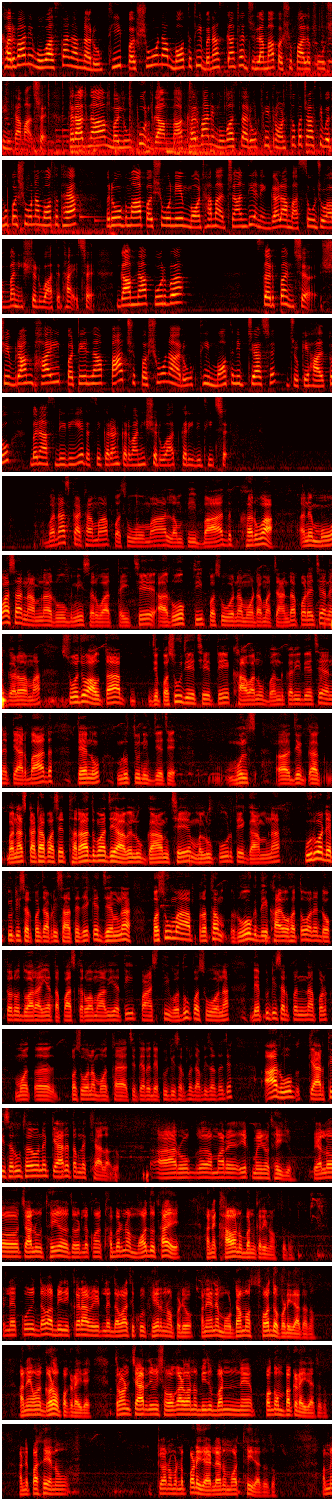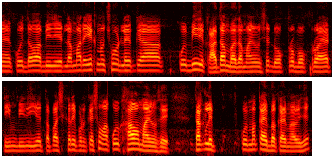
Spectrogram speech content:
ખરવા અને મુવાસ્તા નામના રોગથી પશુઓના મોતથી બનાસકાંઠા જિલ્લામાં પશુપાલકો ચિંતામાં છે. થરાદના મલુપુર ગામમાં ખરવા અને મુવાસ્તા રોગથી ત્રણસો પચાસથી વધુ પશુઓના મોત થયા. રોગમાં પશુઓને મોઢામાં ચાંદી અને ગળામાં સોજો આવવાની શરૂઆત થાય છે. ગામના પૂર્વ સરપંચ શિવરામભાઈ પટેલના પાંચ પશુઓના રોગથી મોત નીપજ્યા છે, જોકે હાલ તો બનાસ ડેરીએ રસીકરણ કરવાની શરૂઆત કરી દીધી છે. બનાસકાંઠામાં પશુઓમાં લંપી બાદ ખરવા અને મોવાસા નામના રોગની શરૂઆત થઈ છે. આ રોગથી પશુઓના મોઢામાં ચાંદા પડે છે અને ગળામાં સોજો આવતા જે પશુ જે છે તે ખાવાનું બંધ કરી દે છે અને ત્યારબાદ તેનું મૃત્યુ નીપજે છે. મૂળ જે બનાસકાંઠા પાસે થરાદમાં જે આવેલું ગામ છે, મલુપુર, તે ગામના પૂર્વ ડેપ્યુટી સરપંચ આપણી સાથે છે કે જેમના પશુમાં આ પ્રથમ રોગ દેખાયો હતો અને ડૉક્ટરો દ્વારા અહીંયા તપાસ કરવામાં આવી હતી. પાંચથી વધુ પશુઓના ડેપ્યુટી સરપંચના પણ મોત પશુઓના મોત થયા છે. ત્યારે ડેપ્યુટી સરપંચ આપણી સાથે છે. આ રોગ ક્યારથી શરૂ થયો અને ક્યારે તમને ખ્યાલ આવ્યો? આ રોગ અમારે એક મહિનો થઈ ગયો. પહેલો ચાલુ થયો હતો એટલે કોઈ ખબર ન મોદ થાય અને ખાવાનું બંધ કરી નાખતો હતો. એટલે કોઈ દવા બીજી કરાવે એટલે દવાથી કોઈ ફેર ન પડ્યો અને એને મોઢામાં સોદો પડી જતો હતો. અને એમાં ગળો પકડાઈ જાય. ત્રણ ચાર દિવસ ઓગાળવાનું બીજું બંને પગમ પકડાઈ જતું હતું. અને પછી એનું કહેવાનો મતલબ પડી જાય એટલે એનું મોત થઈ જતું હતું. અમે કોઈ દવા બીજી એટલે અમારે એકનો છું એટલે કે આ કોઈ બીજી કાધામ બાધામાં આવ્યું છે ડૉક્ટરો બોક્ટરો આવ્યા ટીમ બીજી એ તપાસ કરી પણ કે શું આ કોઈ ખાવામાં આવ્યું છે? તકલીફ કોઈ મકાઈ બકાઈમાં આવી છે?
